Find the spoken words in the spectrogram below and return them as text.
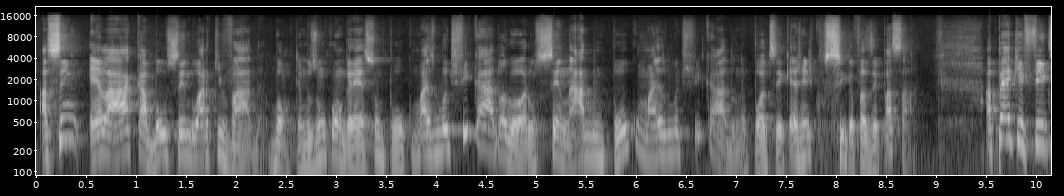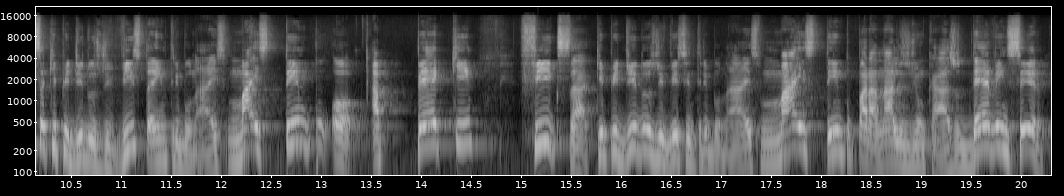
Assim, ela acabou sendo arquivada. Bom, temos um Congresso um pouco mais modificado agora, um Senado um pouco mais modificado, né? Pode ser que a gente consiga fazer passar. A PEC fixa que pedidos de vista em tribunais mais tempo, ó, a PEC fixa que pedidos de vista em tribunais mais tempo para análise de um caso devem ser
